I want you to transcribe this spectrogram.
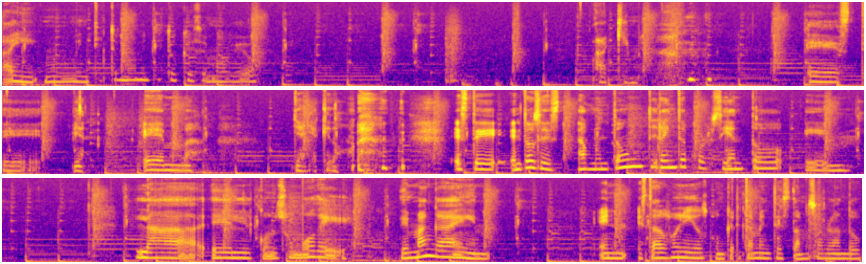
ay, un momentito, un momentito que se movió. Aquí. este, bien. Eh, ya, ya quedó. este, entonces, aumentó un 30% em, la, el consumo de, de manga en, en Estados Unidos, concretamente estamos hablando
